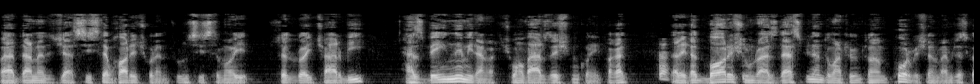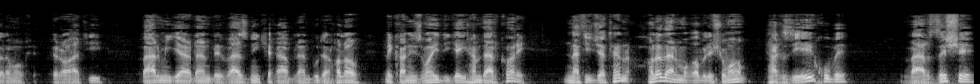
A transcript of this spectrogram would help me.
و در نتیجه از سیستم خارج کنن. اون سیستم های سلولای چربی از بین نمیرن وقتی شما ورزش می‌کنید. فقط در حقیقت بارشون رو از دست میدن دو مرتبه می‌تونن پر بشن و همینجاست که آدم به راحتی برمیگردن به وزنی که قبلا بودن. حالا مکانیزم های دیگه هم در کاره. نتیجتا حالا در مقابل شما تغذیه خوبه ورزش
